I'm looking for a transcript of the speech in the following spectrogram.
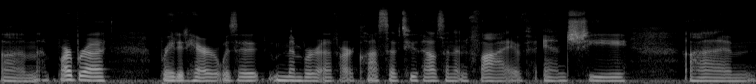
Um, Barbara braided hair was a member of our class of 2005, and she um,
